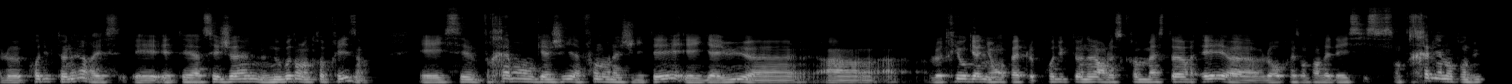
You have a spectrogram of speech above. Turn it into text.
le product owner était assez jeune, nouveau dans l'entreprise et il s'est vraiment engagé à fond dans l'agilité et il y a eu euh, le trio gagnant en fait, le product owner, le scrum master et le représentant de la DSI se sont très bien entendus.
